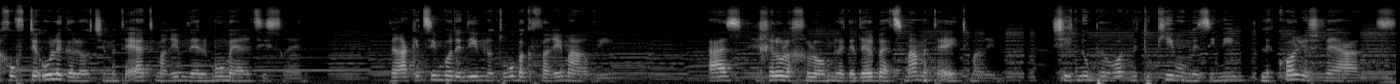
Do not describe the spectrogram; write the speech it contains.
אך הופתעו לגלות שמטעי התמרים נעלמו מארץ ישראל, ורק עצים בודדים נותרו בכפרים הערביים. אז החלו לחלום לגדל בעצמם מטעי תמרים, שייתנו פירות מתוקים ומזינים לכל יושבי הארץ.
